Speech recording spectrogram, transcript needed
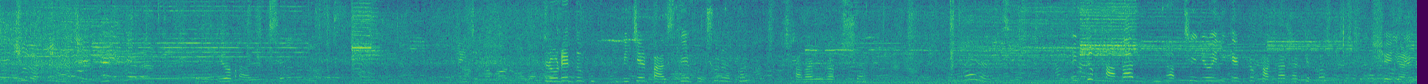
প্রচুর অপশান আছে। রুটিও পাওয়া যাচ্ছে। রোডের দু, বিচের পাশ দিয়ে প্রচুর এরকম খাবারের ব্যবসা। একটু ফাঁকা ভাবছি যে ওইদিকে একটু ফাঁকা থাকে তো, সেই জন্য।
